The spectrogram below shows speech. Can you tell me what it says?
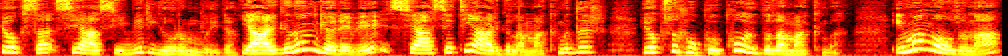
yoksa siyasi bir yorum muydu? Yargının görevi siyaseti yargılamak mıdır yoksa hukuku uygulamak mı? İmamoğlu'na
